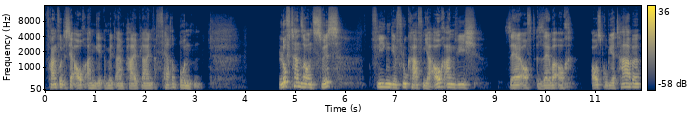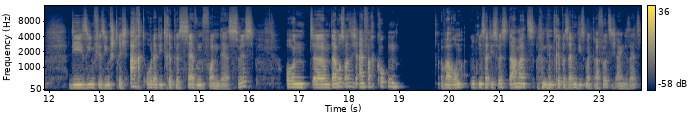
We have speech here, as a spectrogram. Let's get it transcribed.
Frankfurt ist ja auch mit einem Pipeline verbunden. Lufthansa und Swiss fliegen den Flughafen ja auch an, wie ich sehr oft selber auch ausprobiert habe. Die 747-8 oder die 777 von der Swiss. Und ähm, da muss man sich einfach gucken, Warum? Übrigens hat die Swiss damals den 777, diesmal die 340 eingesetzt.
